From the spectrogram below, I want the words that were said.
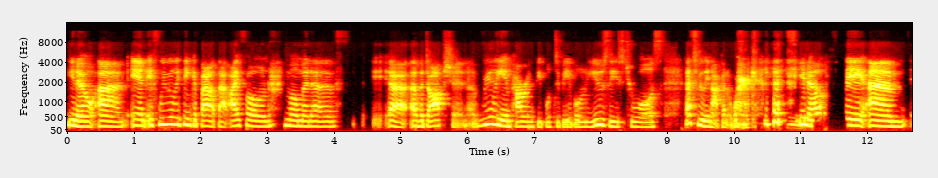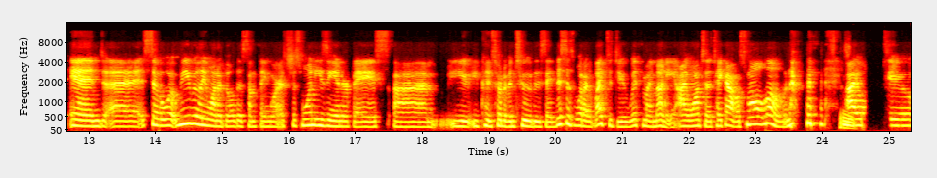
you know um and if we really think about that iphone moment of uh, of adoption of really empowering people to be able to use these tools that's really not going to work you know? They um and uh so what we really want to build is something where it's just one easy interface um you you could sort of intuitively say this is what i would like to do with my money. I want to take out a small loan. Mm. i to uh,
